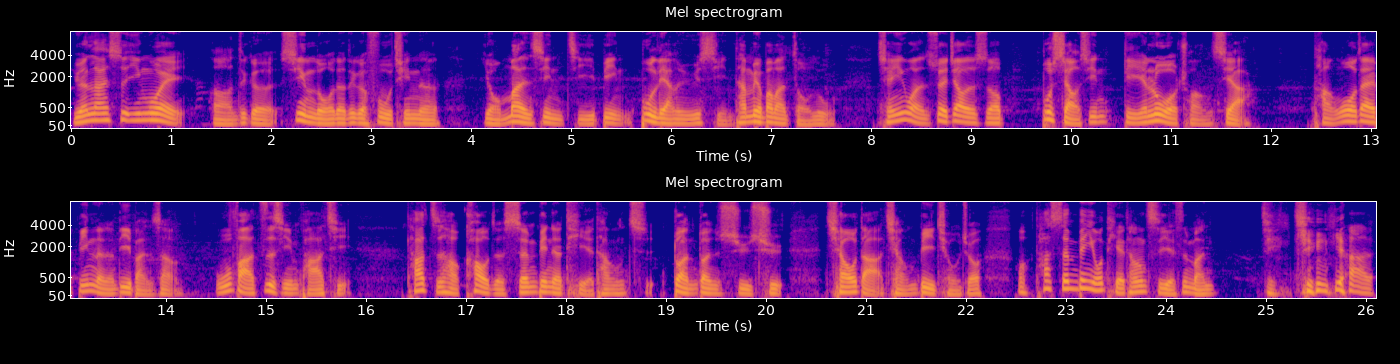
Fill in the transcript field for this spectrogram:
原来是因为啊，这个姓罗的这个父亲呢。有慢性疾病，不良于行，他没有办法走路。前一晚睡觉的时候，不小心跌落床下，躺卧在冰冷的地板上，无法自行爬起。他只好靠着身边的铁汤匙，断断续续敲打墙壁求救。哦，他身边有铁汤匙，也是蛮惊惊讶的。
